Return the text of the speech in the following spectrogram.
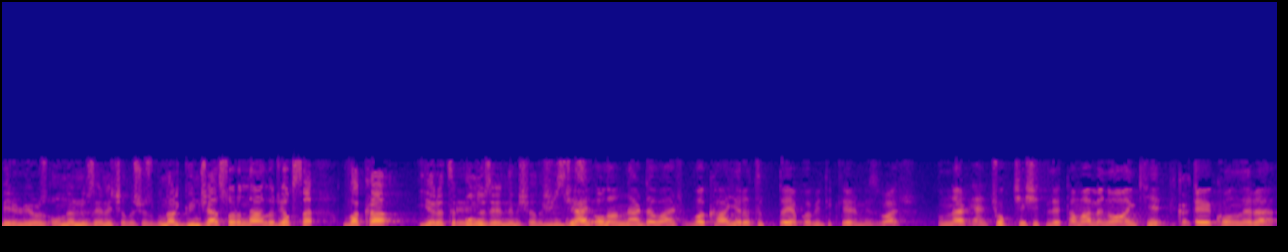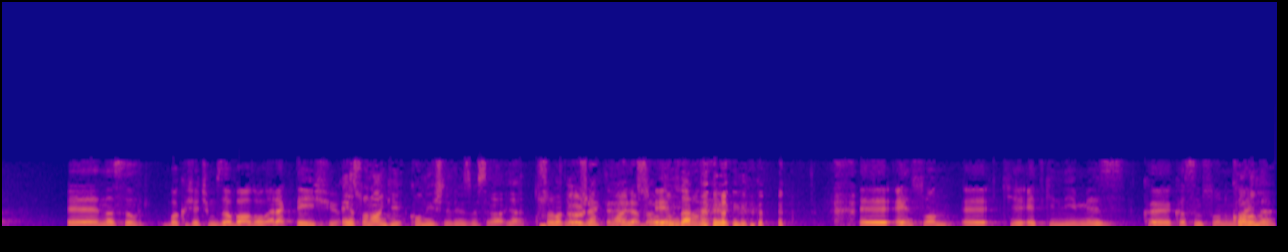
belirliyoruz, onların üzerine çalışıyoruz. Bunlar güncel sorunlardır yoksa vaka yaratıp onun üzerinde mi çalışırsınız? Güncel olanlar da var, vaka yaratıp da yapabildiklerimiz var. Bunlar yani çok çeşitli, tamamen o anki Birkaç e, konulara e, nasıl bakış açımıza bağlı olarak değişiyor. En son hangi konuyu işlediniz mesela? Yani kusura bakmayın hocam. Örnek, aynen ben- Sordum en da. son, e, en son e, ki etkinliğimiz Ka- Kasım sonundaydı. Korona.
